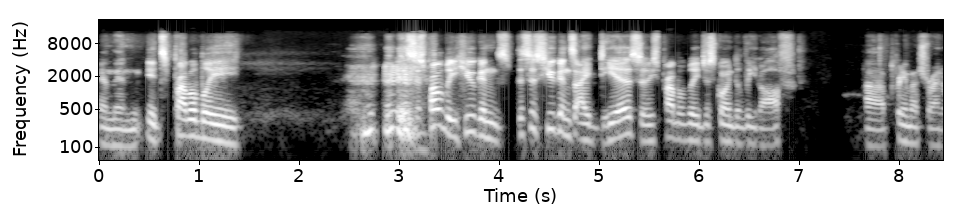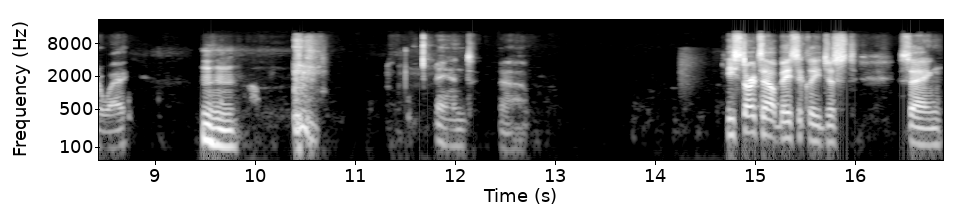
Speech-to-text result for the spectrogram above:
and then it's probably this is probably Hugon's. This is Hugon's idea, so he's probably just going to lead off, uh, pretty much right away. Mm-hmm. and uh, he starts out basically just saying,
